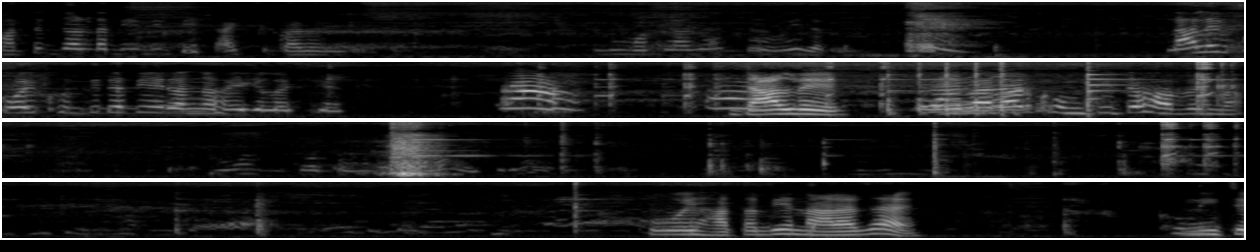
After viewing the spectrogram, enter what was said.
ভাতের জলটা দিয়ে দিতিস আর একটু কারণ শুধু মশলা আছে হয়ে যাবে। লালের কই খুন্তিটা দিয়ে রান্না হয়ে গেল আজকে? জাল দে এবার আর খুমতিতে হবে না। ওই হাতা দিয়ে নাড়া যায়? নিচে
